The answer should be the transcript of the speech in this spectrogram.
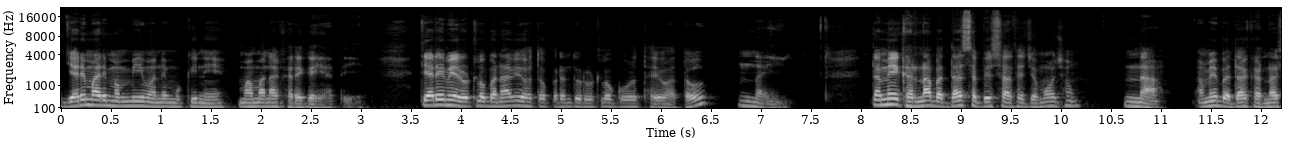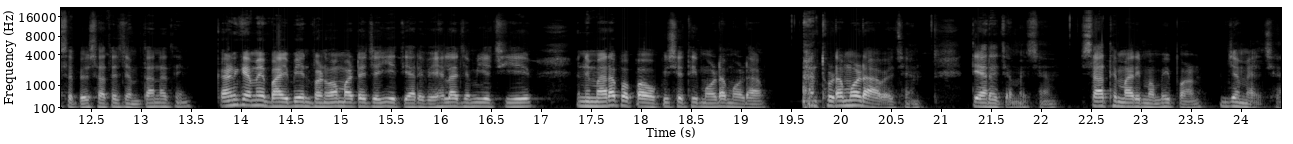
જ્યારે મારી મમ્મી મને મૂકીને મામાના ઘરે ગઈ હતી. ત્યારે મેં રોટલો બનાવ્યો હતો, પરંતુ રોટલો ગોળ થયો હતો નહીં. તમે ઘરના બધા સભ્યો સાથે જમો છો? ના. અમે બધા ઘરના સભ્યો સાથે જમતા નથી. કારણ કે અમે ભાઈ બહેન ભણવા માટે જઈએ ત્યારે વહેલા જમીએ છીએ અને મારા પપ્પા ઓફિસેથી મોડા મોડા, થોડા મોડા આવે છે, ત્યારે જમે છે. સાથે મારી મમ્મી પણ જમે છે.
